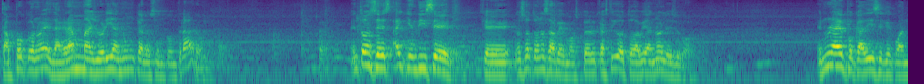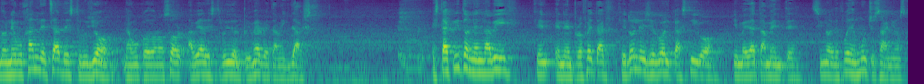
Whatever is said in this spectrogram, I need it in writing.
tampoco no es, la gran mayoría nunca los encontraron. Entonces, hay quien dice que nosotros no sabemos, pero el castigo todavía no les llegó. En una época dice que cuando Nebuchadnezzar destruyó, Nabucodonosor había destruido el primer Betamigdash. Está escrito en el Naví, en el profeta, que no le llegó el castigo inmediatamente, sino después de muchos años,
